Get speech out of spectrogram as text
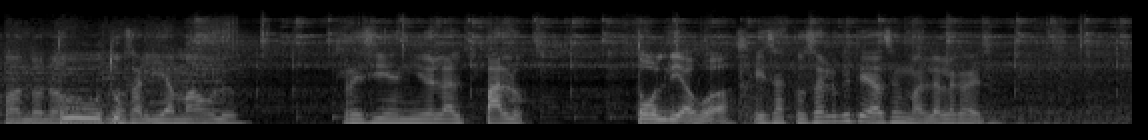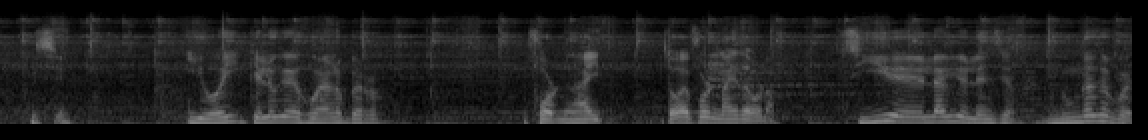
Cuando no, Tú- no salía más, boludo. Resident Evil al palo. Todo el día jugabas. Esas cosas es lo que te hacen mal a la cabeza. Y sí. Y hoy, ¿qué es lo que juegan los perros? Fortnite. Todo es Fortnite ahora. Sigue la violencia. Nunca se fue.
